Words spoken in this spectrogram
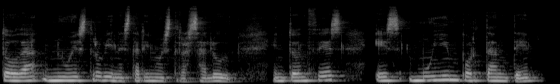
todo nuestro bienestar y nuestra salud. Entonces es muy importante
